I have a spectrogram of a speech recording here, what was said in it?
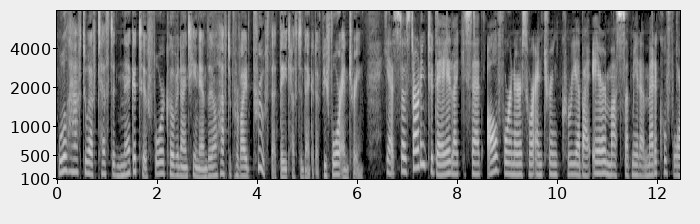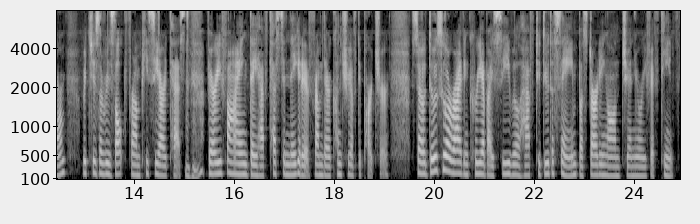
will have to have tested negative for COVID 19 and they'll have to provide proof that they tested negative before entering. Yes, so starting today, like you said, all foreigners who are entering Korea by air must submit a medical form, which is a result from PCR test, mm-hmm. verifying they have tested negative from their country of departure. So those who arrive in Korea by sea will have to do the same, but starting on January 15th.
